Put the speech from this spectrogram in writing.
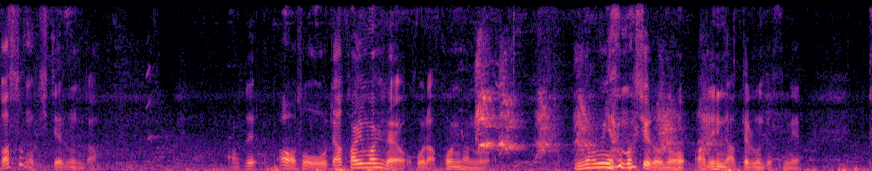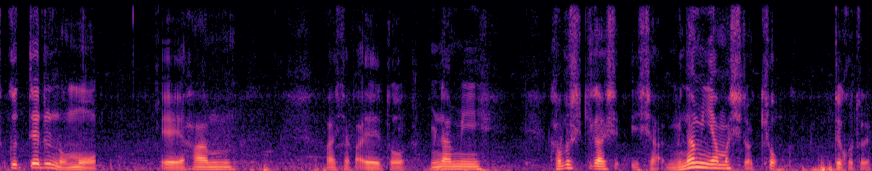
バスも来てるんだ。で、ああ、そう、お茶買いましたよ。ほら、こんなの。南山城のあれになってるんですね。作ってるのも、えー、販売者か、えっ、ー、と、南、株式会社、南山城今日ってことで、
